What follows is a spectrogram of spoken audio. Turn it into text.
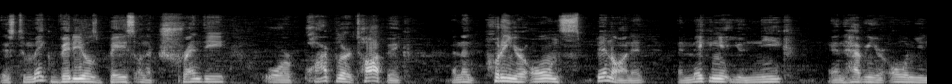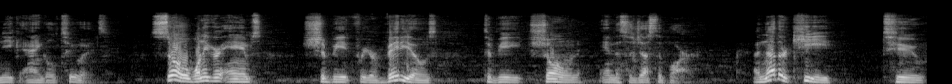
is to make videos based on a trendy or popular topic and then putting your own spin on it and making it unique and having your own unique angle to it. So one of your aims should be for your videos to be shown in the suggested bar. Another key to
